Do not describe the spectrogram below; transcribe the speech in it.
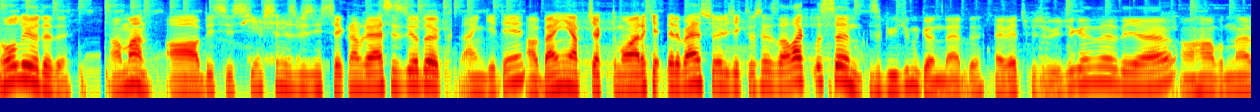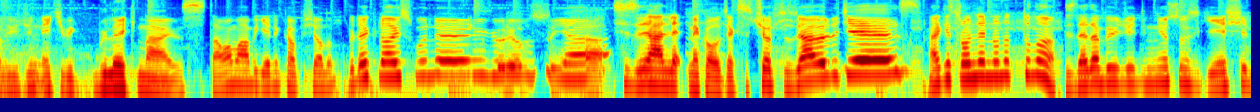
Ne oluyor dedi. Aman abi siz kimsiniz biz Instagram Reels izliyorduk. Lan gidin. Abi ben yapacaktım o hareketleri ben söyleyecektim. Sen salak mısın? Bizi büyücü mü gönderdi? Evet bizi büyücü gönderdi ya. Aha bunlar büyücünün ekibi. Black Knives. Tamam abi gelin kapışalım. Black Knives mı ne? Görüyor musun ya? Sizi halletmek olacak. Siz çöpsüz ya öleceğiz. Herkes rollerini unuttu mu? Siz neden büyücüyü dinliyorsunuz ki? Yeşil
